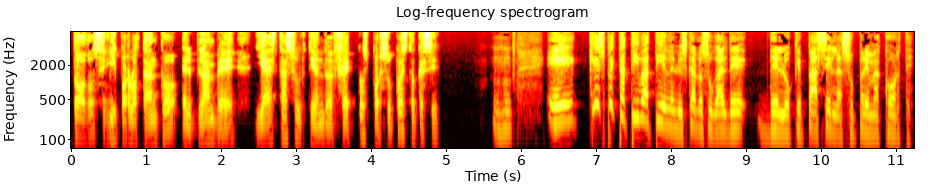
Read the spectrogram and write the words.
todos y por lo tanto el plan B ya está surtiendo efectos, por supuesto que sí. Eh, ¿Qué expectativa tiene Luis Carlos Ugalde de lo que pase en la Suprema Corte?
